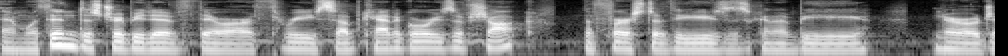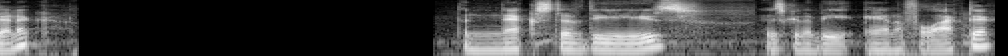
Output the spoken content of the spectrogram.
And within distributive, there are three subcategories of shock. The first of these is going to be neurogenic. The next of these is going to be anaphylactic.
